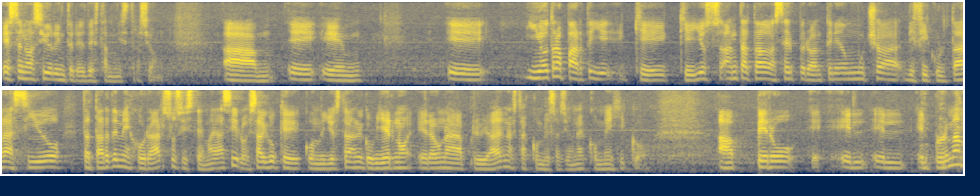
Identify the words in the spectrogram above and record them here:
ese no ha sido el interés de esta administración. Eh, em, eh, y otra parte que, que, ellos han tratado de hacer, pero han tenido mucha dificultad, ha sido tratar de mejorar su sistema de asilo. Es algo que cuando yo estaba en el gobierno era una prioridad de nuestras conversaciones con México. Ah, pero eh, el, el, problema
